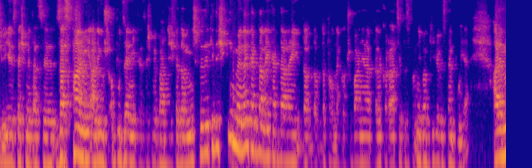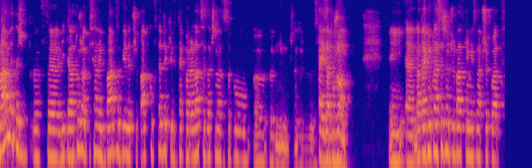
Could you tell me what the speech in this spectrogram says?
jesteśmy tacy zaspani, ale już obudzeni, to jesteśmy bardziej świadomi niż wtedy, kiedy śpimy, no i tak dalej, i tak dalej, do, do, do pełnego czuwania, ta korelacja niewątpliwie występuje. Ale mamy też w literaturze opisanych bardzo wiele przypadków wtedy, kiedy ta korelacja zaczyna ze sobą, e, e, staje zaburzona. I e, no, takim klasycznym przypadkiem jest na przykład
